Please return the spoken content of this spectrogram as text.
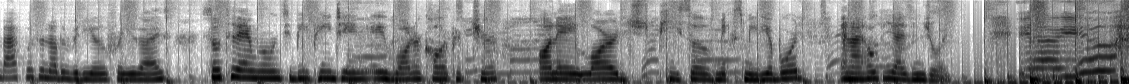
Back with another video for you guys. So today I'm going to be painting a watercolor picture on a large piece of mixed media board and I hope you guys enjoy. Yeah, you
